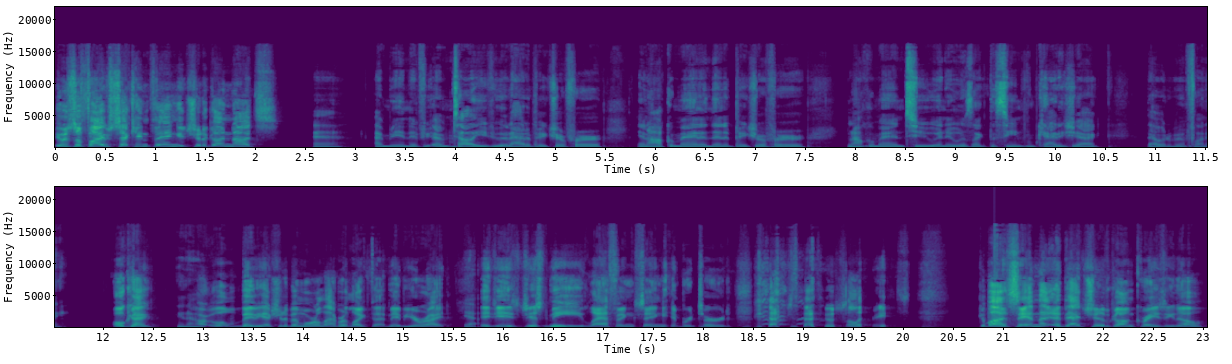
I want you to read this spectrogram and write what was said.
It was a five second thing. It should have gone nuts. Yeah. I mean, if you, I'm telling you, if you would have had a picture of her in Aquaman and then a picture of her in Aquaman 2 and it was like the scene from Caddyshack, that would have been funny. Okay. You know, All right, well, maybe I should have been more elaborate like that. Maybe you're right. Yeah. It, it's just me laughing, saying Amber Turd. that was hilarious. Come on, Sam. That, that should have gone crazy, no?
